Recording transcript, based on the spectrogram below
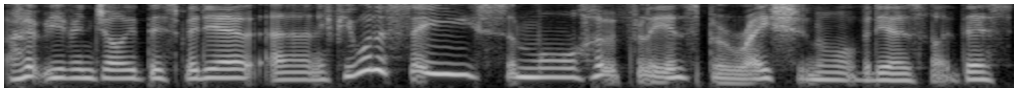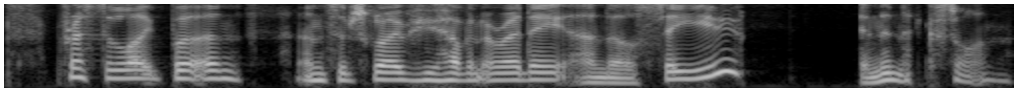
I hope you've enjoyed this video and if you want to see some more hopefully inspirational videos like this, press the like button and subscribe if you haven't already and I'll see you in the next one.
